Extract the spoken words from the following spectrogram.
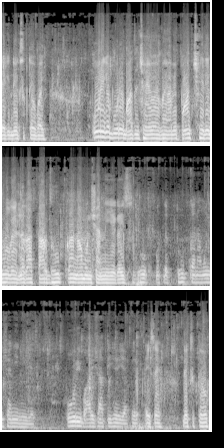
लेकिन देख सकते हो भाई पूरे के पूरे बादल छाए हुए हैं भाई। अभी पाँच छः दिन हो गए लगातार धूप का नामो निशान नहीं है गाइस धूप मतलब धूप का नामो निशान ही नहीं है। पूरी बारिश आती है या फिर ऐसे देख सकते हो।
